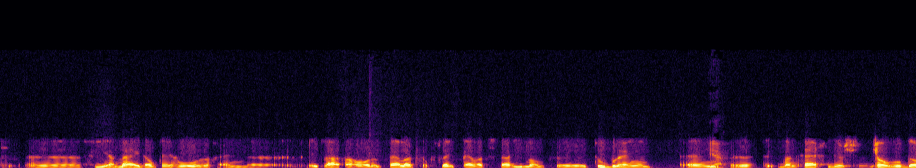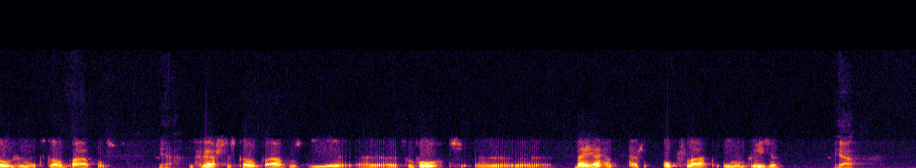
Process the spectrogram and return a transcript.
via mij dan tegenwoordig. En ik laat dan gewoon een pallet of twee pallets naar iemand toebrengen. En Ja. dan krijg je dus zoveel dozen met stroopwafels. ja, Verse stroopwafels die je vervolgens bij jou thuis opslaat in een vriezer. ja,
